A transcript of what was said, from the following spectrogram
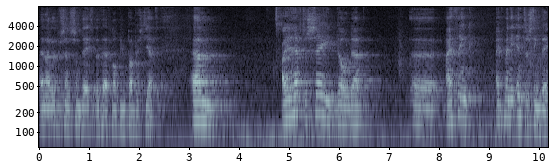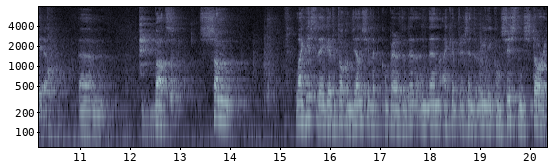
and I will present some data that have not been published yet. Um, I have to say though that uh, I think I have many interesting data, um, but some. Like yesterday, I gave a talk on jealousy. Let me compare it to that, and then I can present a really consistent story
